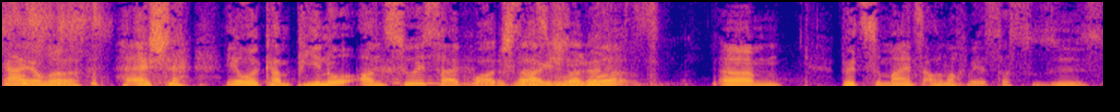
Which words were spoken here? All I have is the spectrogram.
ja, Junge. Hashtag, Junge, Campino on Suicide Watch, sage ich da ne? nur. Ähm, willst du meins auch noch? Mir ist das zu süß.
